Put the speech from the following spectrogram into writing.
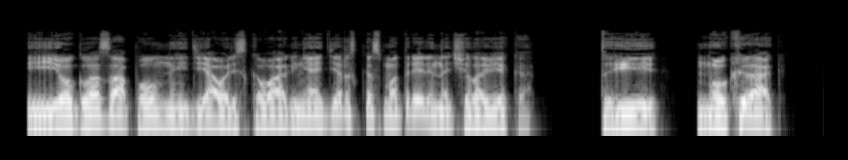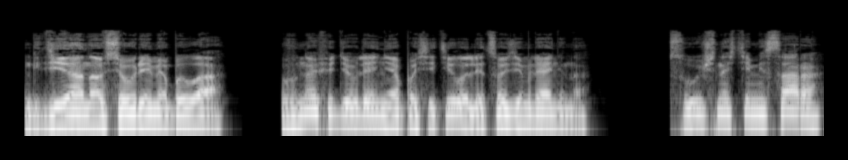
и ее глаза, полные дьявольского огня, дерзко смотрели на человека. «Ты? Ну как? Где она все время была?» Вновь удивление посетило лицо землянина. Сущность эмиссара,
